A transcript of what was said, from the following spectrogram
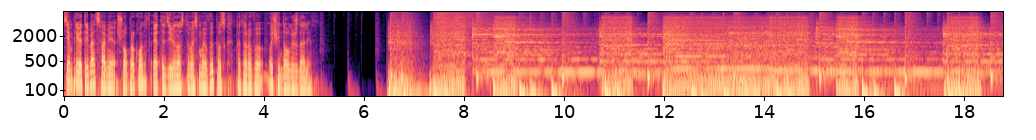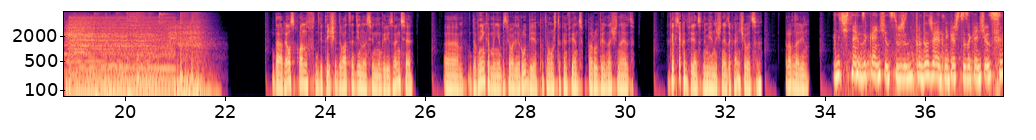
Всем привет, ребят, с вами шоу ProConf. Это 98-й выпуск, которого вы очень долго ждали. Да, RailsConf 2021 на сегодня на горизонте. Э, давненько мы не обозревали Руби, потому что конференция по Руби начинает, как и все конференции на мире, начинает заканчиваться. Правда, Алин? Начинает заканчиваться, уже продолжает, мне кажется, заканчиваться.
